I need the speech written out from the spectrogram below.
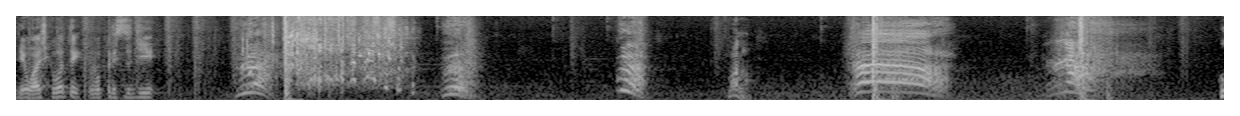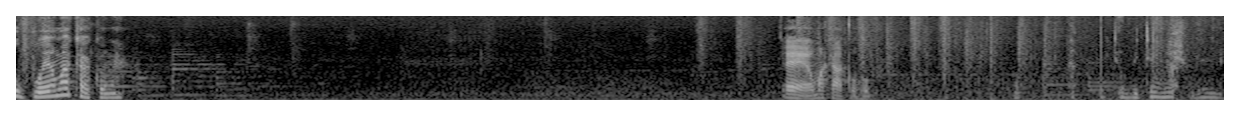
Eu acho que vou ter, eu vou precisar de Mano, O Pô é um macaco, né? é, é o macaco, o roubo. Eu obter o eixo dele.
